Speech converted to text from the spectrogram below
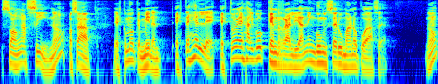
son así, ¿no? O sea, es como que, miren, este es el, esto es algo que en realidad ningún ser humano puede hacer, ¿no?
